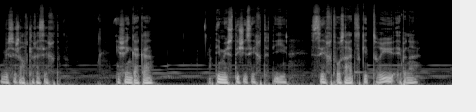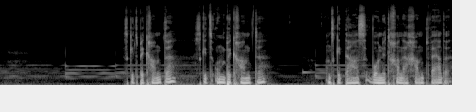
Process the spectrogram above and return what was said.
wissenschaftliche Sicht. Ist hingegen die mystische Sicht, die Sicht, wo sagt, es gibt drei Ebenen Es gibt Bekannte, es gibt Unbekannte und es gibt das, wo nicht kann erkannt werden.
